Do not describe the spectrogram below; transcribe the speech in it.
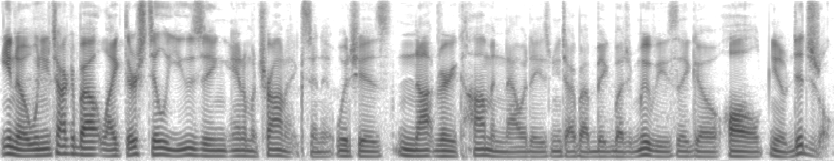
you know, when you talk about like they're still using animatronics in it, which is not very common nowadays. When you talk about big budget movies, they go all you know digital.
